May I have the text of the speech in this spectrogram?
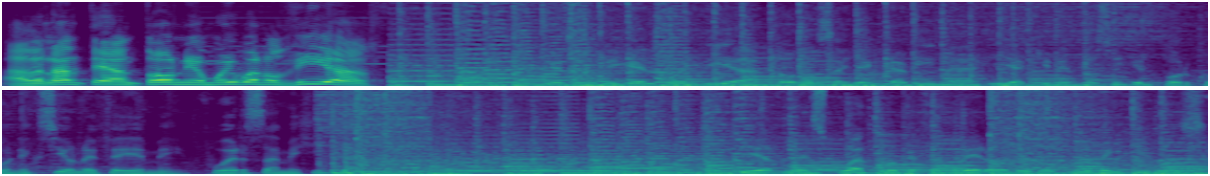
Adelante Antonio, muy buenos días. Jesús Miguel, buen día a todos allá en cabina y a quienes nos siguen por Conexión FM, Fuerza Mexicana. Viernes 4 de febrero de 2022.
